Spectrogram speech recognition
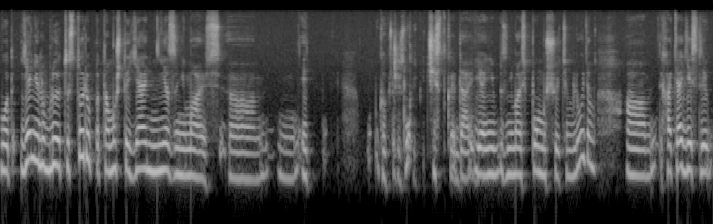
Вот. Я не люблю эту историю, потому что я не занимаюсь э, как чисткой. чисткой, да. Я не занимаюсь помощью этим людям. А, хотя, если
